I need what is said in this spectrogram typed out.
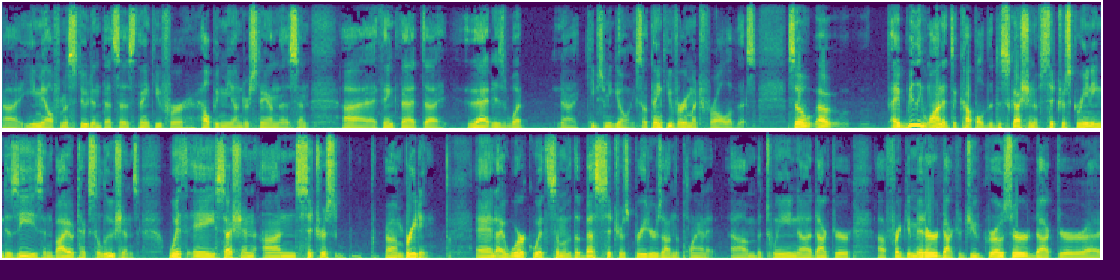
uh, email from a student that says, "Thank you for helping me understand this." And uh, I think that uh, that is what uh, keeps me going. So thank you very much for all of this. So. Uh, I really wanted to couple the discussion of citrus greening disease and biotech solutions with a session on citrus um, breeding. And I work with some of the best citrus breeders on the planet um, between uh, Dr. Uh, Fred Gmitter, Dr. Jude Grosser, Dr. Uh,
